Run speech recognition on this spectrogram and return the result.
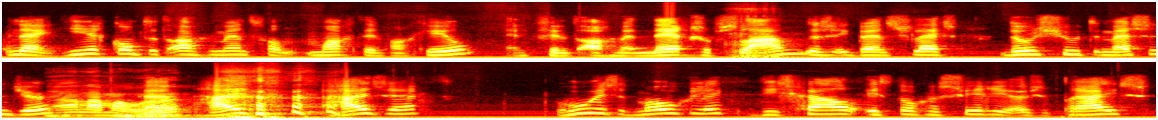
Nee, hier komt het argument van Martin van Geel. En ik vind het argument nergens op slaan. Dus ik ben slechts don't shoot the messenger. Ja, laat maar horen. hij, hij zegt, hoe is het mogelijk? Die schaal is toch een serieuze prijs.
